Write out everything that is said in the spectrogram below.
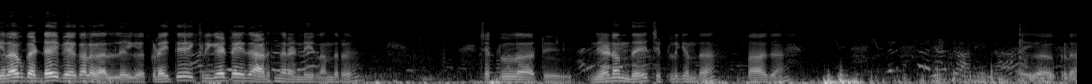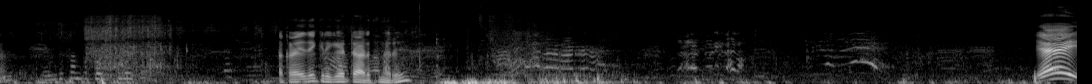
ఈలోపు గడ్డ అయిపోయాలి వాళ్ళు ఇక ఎక్కడైతే క్రికెట్ అయితే ఆడుతున్నారండి వీళ్ళందరూ. చెట్ల అటు నీడ ఉంది చెట్ల కింద బాగా. ఇగో అక్కడ. అక్కడైతే క్రికెట్ ఆడుతున్నారు. ఏయ్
